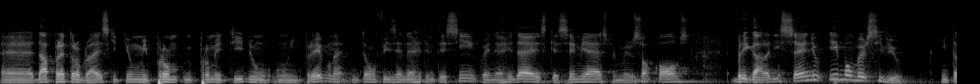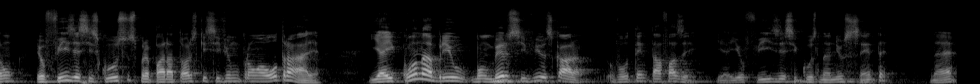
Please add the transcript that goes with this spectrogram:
eh, da Petrobras que tinham me prom- prometido um, um emprego, né? Então, eu fiz NR35, NR10, QCMS, Primeiros Socorros, Brigada de Incêndio e Bombeiro Civil. Então, eu fiz esses cursos preparatórios que serviam para uma outra área. E aí, quando abriu Bombeiro Civil, eu disse, cara, eu vou tentar fazer. E aí, eu fiz esse curso na New Center, né?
